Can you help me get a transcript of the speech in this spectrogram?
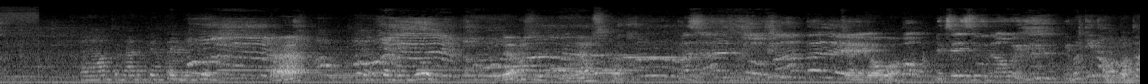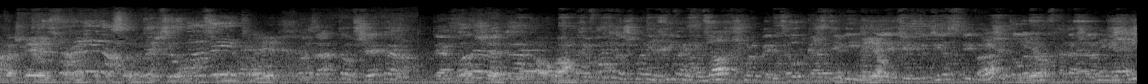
למה אתה בא לפרטי בידוד? פרטי בידוד. זה מה שזה, זה המספר. זה לי גרוע. נצא לסעודה הורים. עם התינוק. בקבוצה שלי יש 529 זה מקסימום צריך. מזל טוב, שקע. אתה יכול זה לדעת,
